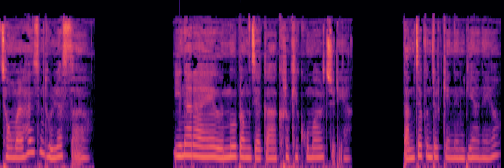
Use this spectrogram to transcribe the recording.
정말 한숨 돌렸어요. 이 나라의 의무병제가 그렇게 고마울 줄이야. 남자분들께는 미안해요.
